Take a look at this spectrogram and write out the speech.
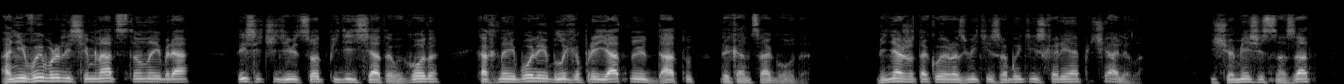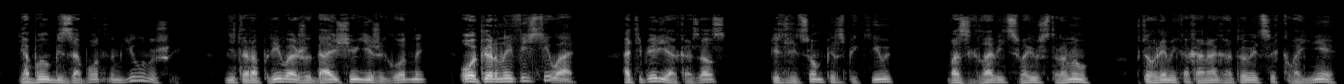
Они выбрали 17 ноября 1950 года как наиболее благоприятную дату до конца года. Меня же такое развитие событий скорее опечалило. Еще месяц назад я был беззаботным юношей, неторопливо ожидающим ежегодный оперный фестиваль. А теперь я оказался перед лицом перспективы возглавить свою страну, в то время как она готовится к войне.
